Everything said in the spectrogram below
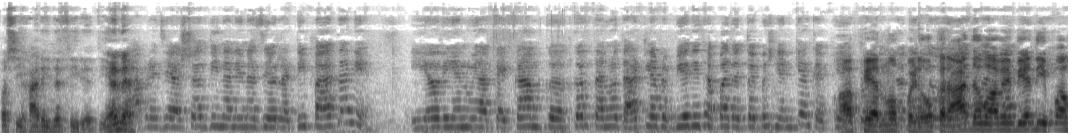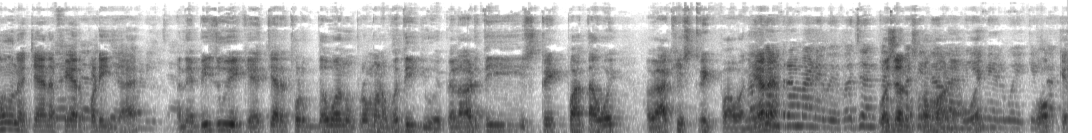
પછી હારી નથી રહેતી હે ને? આપણે જે શરદીના એના જે ઓલા ટીપા હતા ને ઈ હવે એનું આ કઈ કામ કરતા નતા એટલે આપણે બે દીધા પાતા તો પછી એને ક્યાં કઈ ફેર ન પડ્યો ઓકર આ દવા હવે બે દી પાહું પાહું ને ત્યાં ફેર પડી જાય. અને બીજું એ કે અત્યારે થોડુંક દવાનું પ્રમાણ વધી ગયું હોય. પેલા અડધી સ્ટ્રીક પાતા હોય હવે આખી સ્ટ્રીક પાવાની હે ને? વજન પ્રમાણે હોય ઓકે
